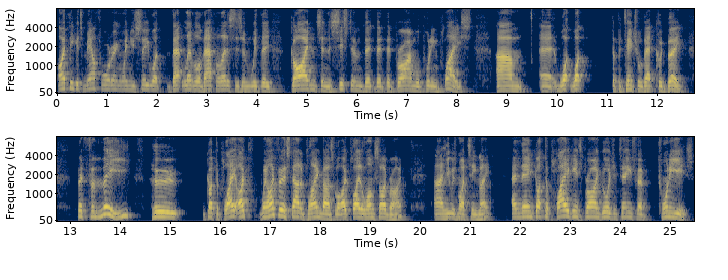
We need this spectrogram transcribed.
I think it's mouthwatering when you see what that level of athleticism with the guidance and the system that that, that Brian will put in place, um, uh, what what the potential that could be. But for me, who got to play, I when I first started playing basketball, I played alongside Brian. Uh, he was my teammate, and then got to play against Brian Goorjian teams for 20 years.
